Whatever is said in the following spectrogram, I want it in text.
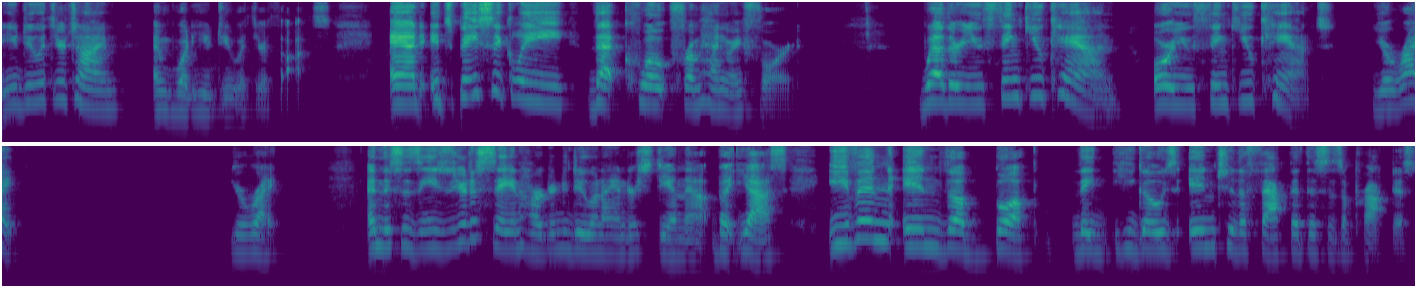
do you do with your time, and what do you do with your thoughts? And it's basically that quote from Henry Ford whether you think you can or you think you can't, you're right. You're right. And this is easier to say and harder to do, and I understand that. But yes, even in the book, they he goes into the fact that this is a practice,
